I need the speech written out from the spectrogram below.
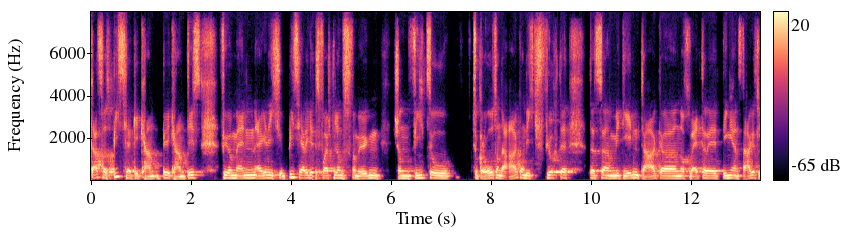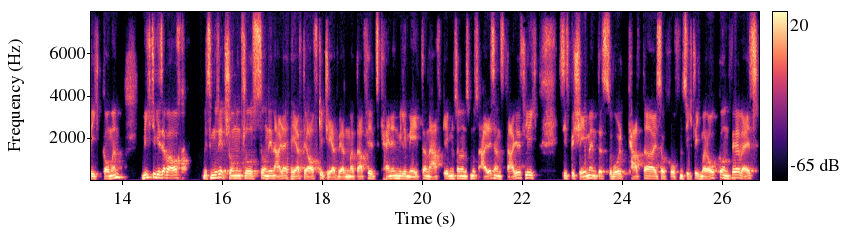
das, was bisher gekannt, bekannt ist, für mein eigentlich bisheriges Vorstellungsvermögen schon viel zu zu groß und arg und ich fürchte, dass äh, mit jedem Tag äh, noch weitere Dinge ans Tageslicht kommen. Wichtig ist aber auch, es muss jetzt schonungslos und in aller Härte aufgeklärt werden. Man darf jetzt keinen Millimeter nachgeben, sondern es muss alles ans Tageslicht. Es ist beschämend, dass sowohl Katar als auch offensichtlich Marokko und wer weiß,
